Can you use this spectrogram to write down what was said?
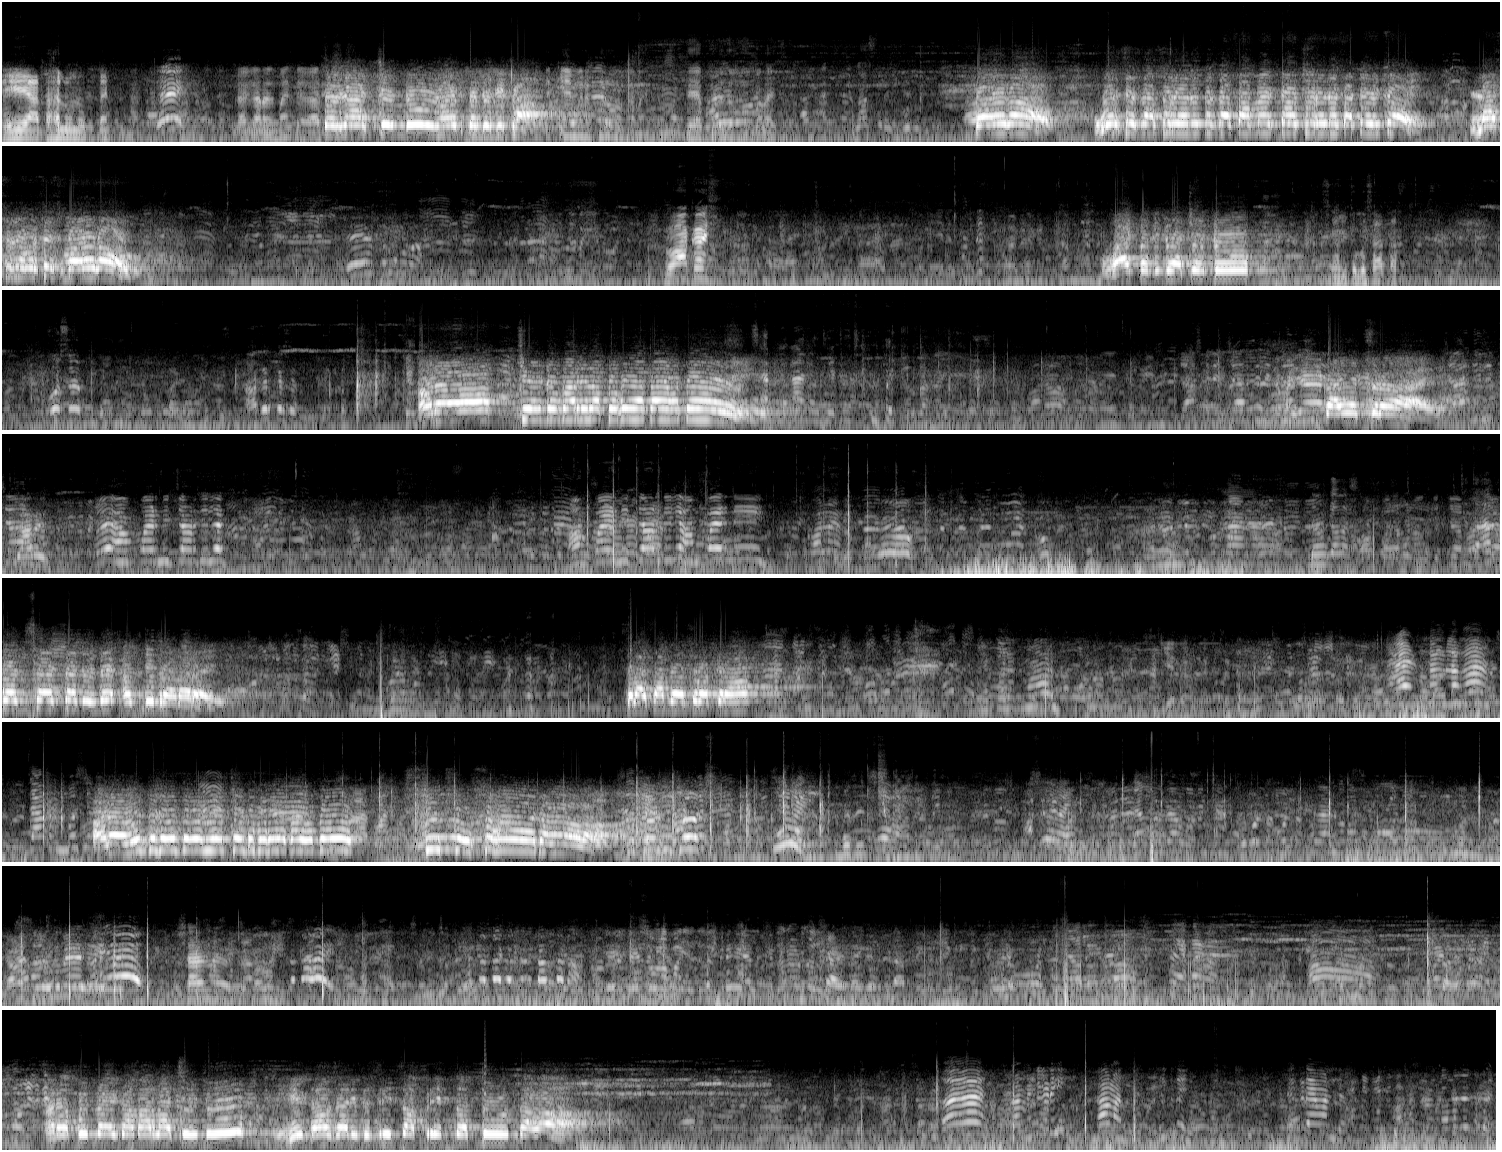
हे आता हलवू नको काय? काय करायचं माहिती चेंडू वाईट पद्धतीचा. कॅमेरा फिरवलं का नाही? त्या पुढे जाऊन माळेगाव वर्सेस लासूर यानंतरचा सामना येत आहे लासूर वर्सेस माळेगाव. हो आकाश. वाईट पद्धतीचा चेंडू. शांत बस आता. चेंडू मारलेला बघूया काय होतंय. कायच राय अंपायरनी चार दिले अंपायरनी चार दिले अंपायरनी पंचायतचा निर्णय अंतिम राहणार आहे. चला सामन्याला सुरुवात करा. कडक मार आणि चेंडू बघूया काय होतो? सिक्स सहा दहा आणि पुन्हा एकदा मारला चेंडू. एक धाव झाली दुसरीचा प्रयत्न दोन धावा.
